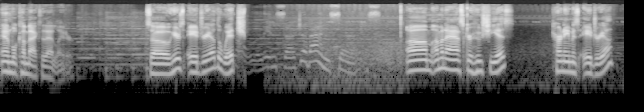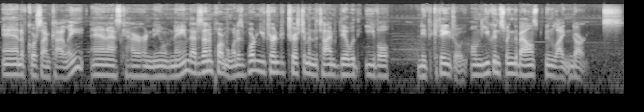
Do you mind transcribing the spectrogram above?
and we'll come back to that later. So here's Adria the witch. In search of answers. Um, I'm going to ask her who she is. Her name is Adria, and of course I'm Kylie, and ask her her name. That is unimportant. What is important, you turn to Tristram in the time to deal with evil beneath the cathedral. Only you can swing the balance between light and darkness.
